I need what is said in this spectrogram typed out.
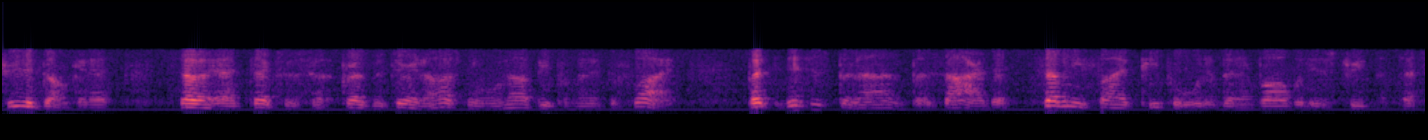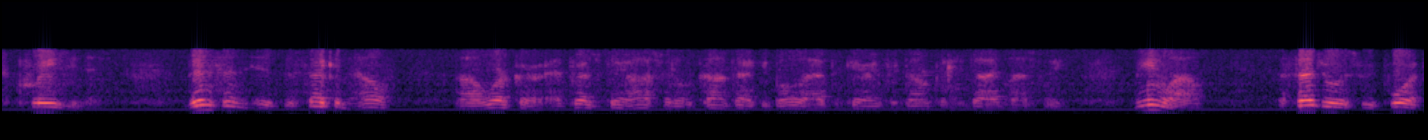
treated Duncan at, seven, at Texas Presbyterian Hospital will not be permitted to fly. But this is bizarre, bizarre that 75 people would have been involved with his treatment. That's craziness. Vincent is the second health uh, worker at Presbyterian Hospital to contact Ebola after caring for Duncan, who died last week. Meanwhile, the Federalist reports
